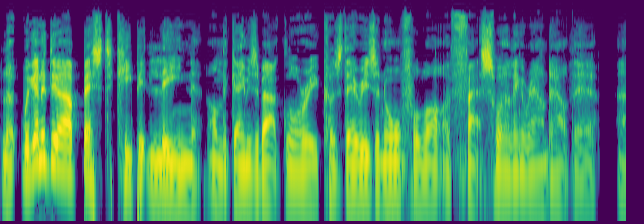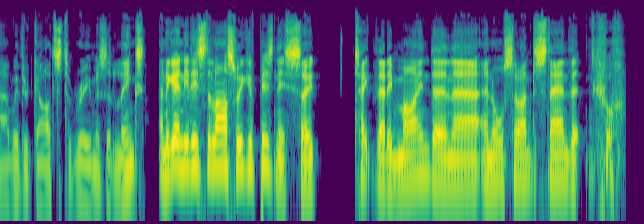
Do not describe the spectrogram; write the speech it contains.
look, we're going to do our best to keep it lean on the Games About Glory because there is an awful lot of fat swirling around out there uh, with regards to rumours and links. And again, it is the last week of business, so take that in mind and uh, and also understand that. Oh,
